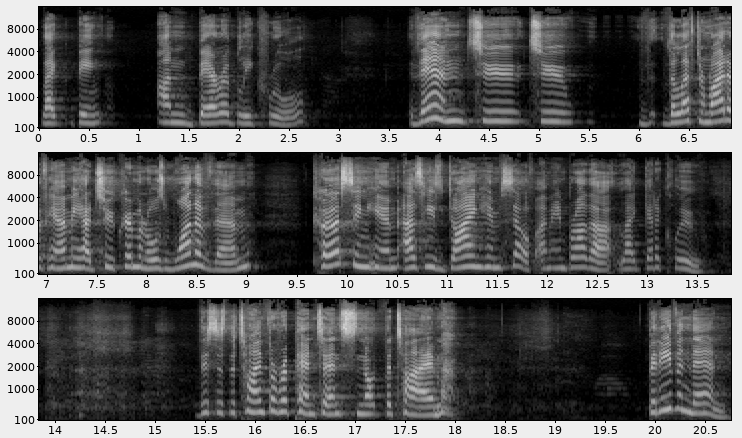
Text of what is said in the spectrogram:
like being unbearably cruel. Then, to, to the left and right of him, he had two criminals, one of them cursing him as he's dying himself. I mean, brother, like, get a clue. this is the time for repentance, not the time. But even then,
